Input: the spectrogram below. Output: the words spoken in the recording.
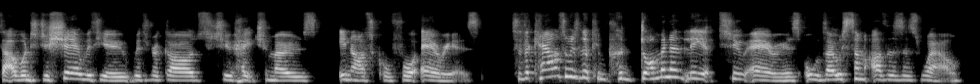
that I wanted to share with you with regards to HMOs in Article 4 areas. So the council is looking predominantly at two areas, although some others as well.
